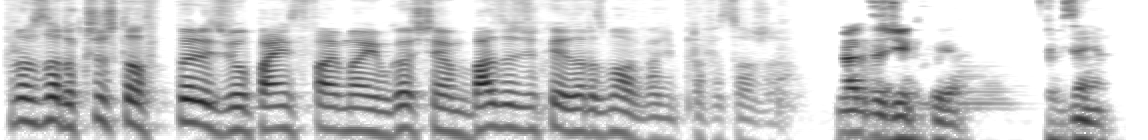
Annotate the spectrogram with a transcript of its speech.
Profesor Krzysztof Pyryć był Państwa i moim gościem. Bardzo dziękuję za rozmowę, Panie Profesorze. Bardzo dziękuję. Do widzenia.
